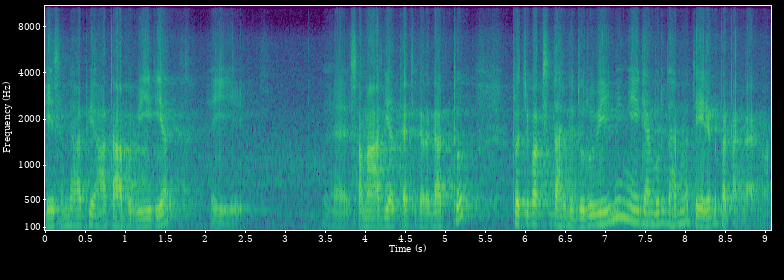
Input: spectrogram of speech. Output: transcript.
ඒ සඳහා අපි ආතාප වීරියත් ඒ සමාධියත් ඇති කරගත්තොත් ප්‍රතිපක්ෂ ධර්ම දුරු වීමෙන් ඒ ගැඹුරු ධර්ම තේරෙන්න පටන් ගන්නවා.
